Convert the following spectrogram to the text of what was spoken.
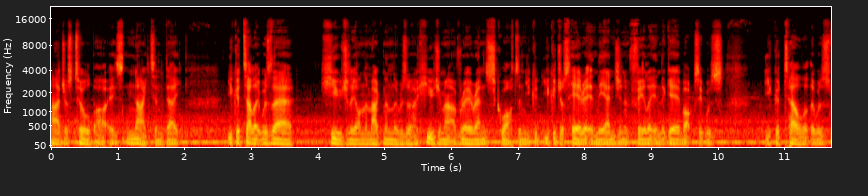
Hydra's toolbar is night and day. You could tell it was there hugely on the Magnum. There was a huge amount of rear end squat, and you could you could just hear it in the engine and feel it in the gearbox. It was you could tell that there was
